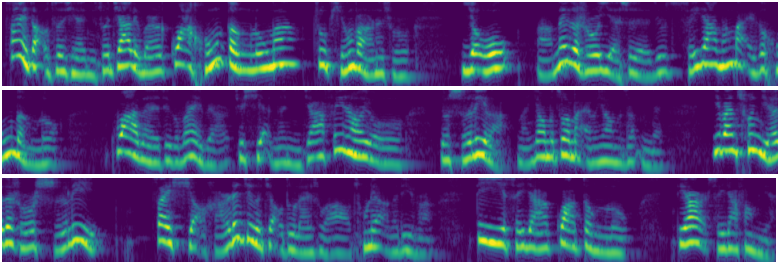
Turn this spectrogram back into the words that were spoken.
再早之前，你说家里边挂红灯笼吗？住平房的时候有啊，那个时候也是，就谁家能买一个红灯笼挂在这个外边，就显得你家非常有有实力了。那要么做买卖，要么怎么的。一般春节的时候，实力在小孩的这个角度来说啊，从两个地方，第一，谁家挂灯笼。第二，谁家放鞭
